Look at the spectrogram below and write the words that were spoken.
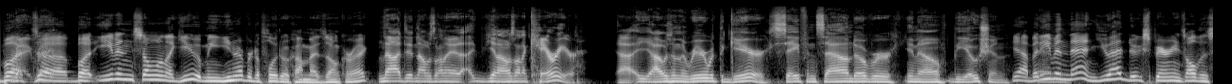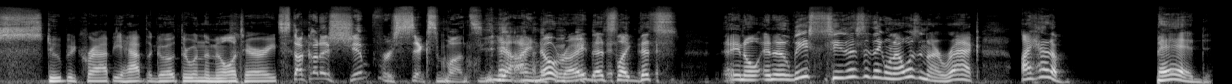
but Right, right. Uh, but even someone like you, I mean, you never deployed to a combat zone, correct? No, I didn't. I was on a, you know, I was on a carrier. Uh, yeah, I was in the rear with the gear, safe and sound over, you know, the ocean. Yeah, but even then, you had to experience all this stupid crap you have to go through in the military. Stuck on a ship for six months. Yeah, I know, right? That's like that's you know, and at least see this is the thing. When I was in Iraq, I had a bed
